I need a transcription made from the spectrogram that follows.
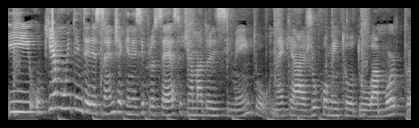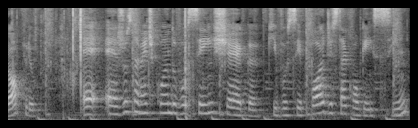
E o que é muito interessante é que nesse processo de amadurecimento, né, que a Ju comentou do amor próprio, é, é justamente quando você enxerga que você pode estar com alguém sim,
